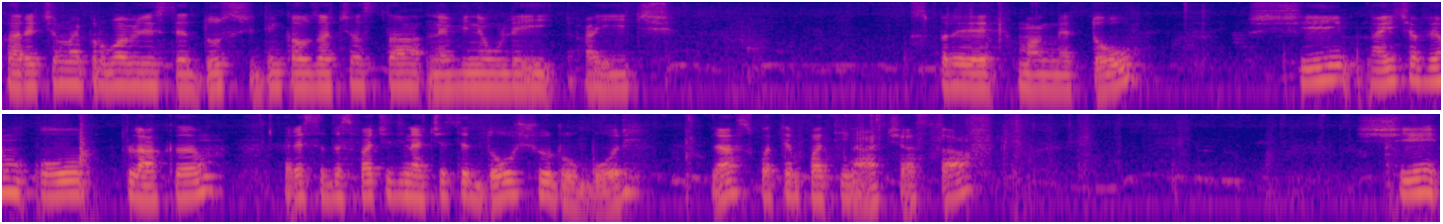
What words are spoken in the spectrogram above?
care cel mai probabil este dus și din cauza aceasta ne vine ulei aici spre magnetou și aici avem o placă care se desface din aceste două șuruburi. Da? Scoatem patina aceasta și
